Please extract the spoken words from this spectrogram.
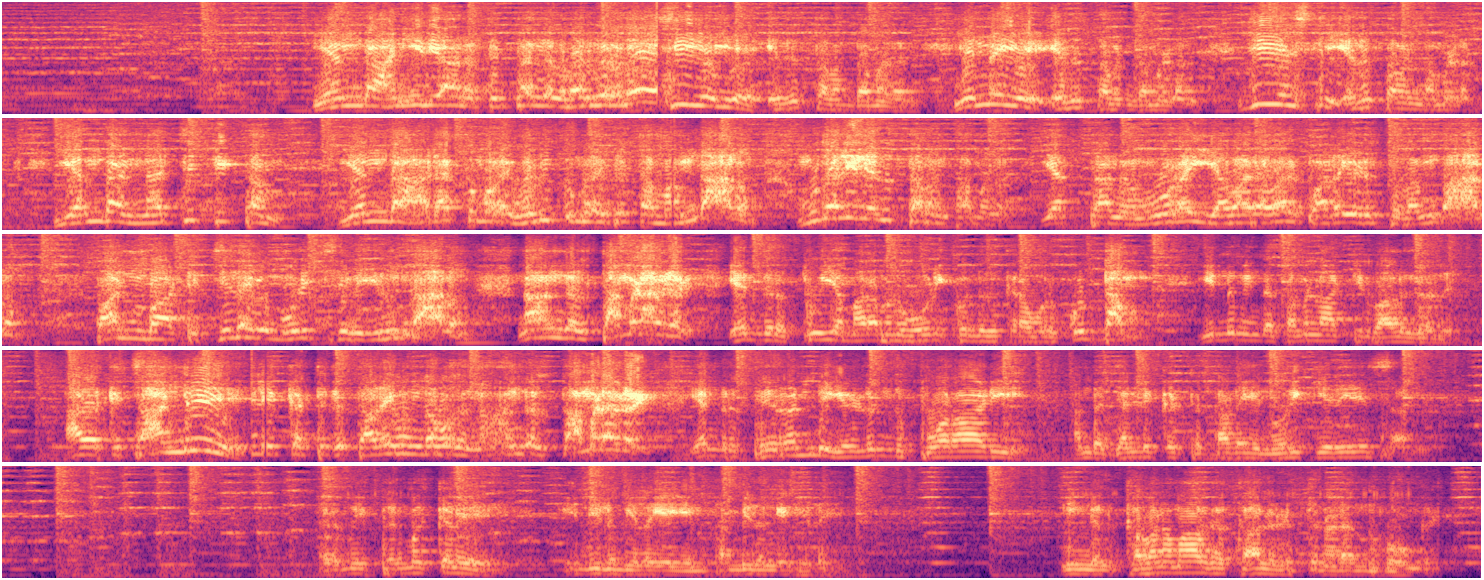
எந்த அநீதியான திட்டங்கள் வருகிறதோ? சிஐஏ எதிர்த்தவன் தமிழன். என்ஐஏ எதிர்த்தவன் தமிழன். ஜிஎஸ்டி எதிர்த்தவன் தமிழன். எந்த நச்சு திட்டம் எந்த அடக்குமுறை ஒடுக்குமுறை திட்டம் வந்தாலும் முதலில் எடுத்தவன் தமிழன். எத்தனை முறை எவரவர் படையெடுத்து வந்தாலும் பண்பாட்டு சிதைவு மொழிச்சிதைவு இருந்தாலும் நாங்கள் தமிழர்கள் என்கிற தூய மரபு ஓடிக்கொண்டிருக்கிற ஒரு கூட்டம் இன்னும் இந்த தமிழ்நாட்டில் வாழுகிறது. அதற்கு சான்று ஜல்லிக்கட்டுக்கு தடை வந்தபோது நாங்கள் தமிழர்கள் என்று திரண்டு எழுந்து போராடி அந்த ஜல்லிக்கட்டு தடையை நொறுக்கியதே சரி. பெருமை பெருமக்களே என்னிலும் இல்லையே என் தம்பி தங்கைகளே நீங்கள் கவனமாக கால் எடுத்து நடந்து போங்கள்.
